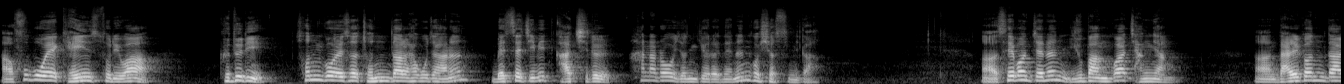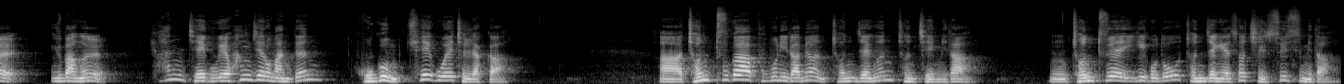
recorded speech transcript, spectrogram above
아, 후보의 개인 스토리와 그들이 선거에서 전달하고자 하는 메시지 및 가치를 하나로 연결해내는 것이었습니다. 아, 세 번째는 유방과 장량. 아, 날건달 유방을 한 제국의 황제로 만든 고금 최고의 전략가. 아, 전투가 부분이라면 전쟁은 전체입니다. 음, 전투에 이기고도 전쟁에서 질 수 있습니다.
